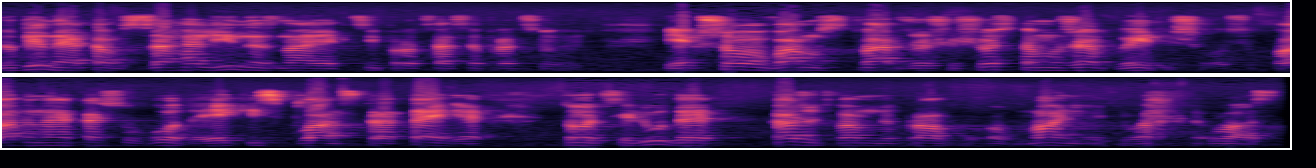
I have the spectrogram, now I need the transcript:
людина, яка взагалі не знає, як ці процеси працюють. Якщо вам стверджує, що щось там вже вирішилось, укладена якась угода, якийсь план, стратегія, то ці люди кажуть вам неправду, обманюють вас.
